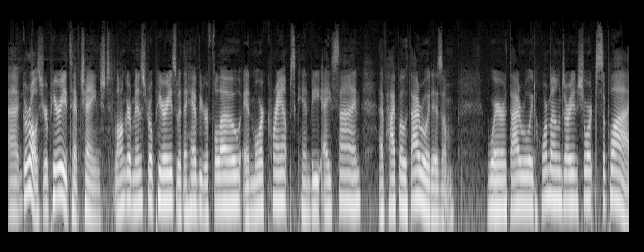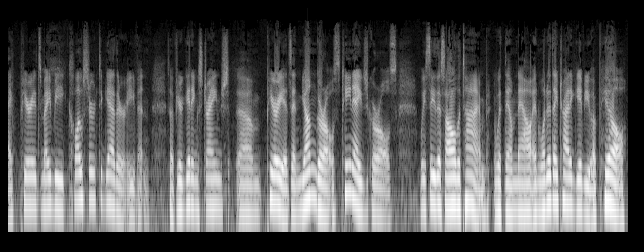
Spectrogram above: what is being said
Uh, girls, your periods have changed. Longer menstrual periods with a heavier flow and more cramps can be a sign of hypothyroidism. Where thyroid hormones are in short supply, periods may be closer together, even. So, if you're getting strange um, periods, and young girls, teenage girls, we see this all the time with them now. And what do they try to give you? A pill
